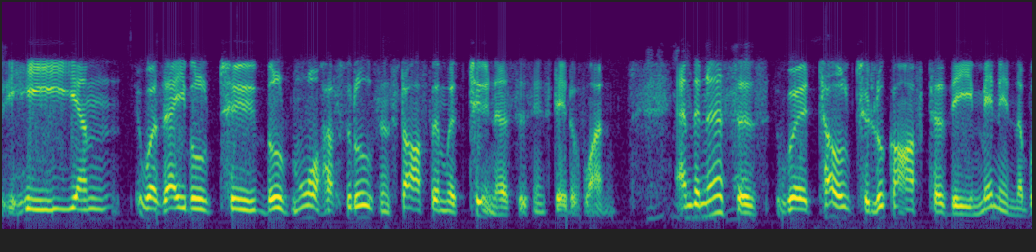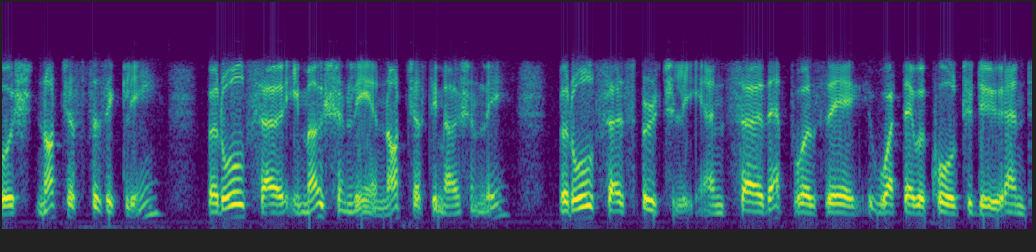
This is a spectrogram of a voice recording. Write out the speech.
he um, was able to build more hospitals and staff them with two nurses instead of one. And the nurses were told to look after the men in the bush, not just physically, but also emotionally, and not just emotionally, but also spiritually. And so that was their, what they were called to do. And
